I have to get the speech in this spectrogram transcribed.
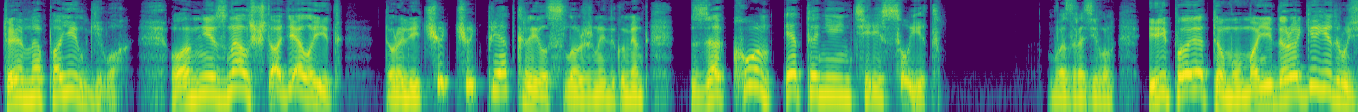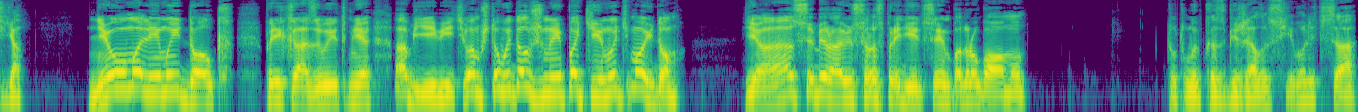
«Ты напоил его. Он не знал, что делает. Торрелли чуть-чуть приоткрыл сложенный документ. «Закон это не интересует», — возразил он. «И поэтому, мои дорогие друзья, неумолимый долг приказывает мне объявить вам, что вы должны покинуть мой дом. Я собираюсь распорядиться им по-другому». Тут улыбка сбежала с его лица,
